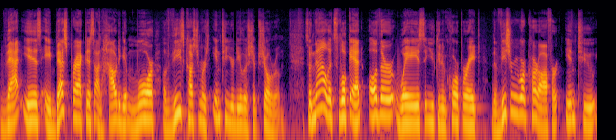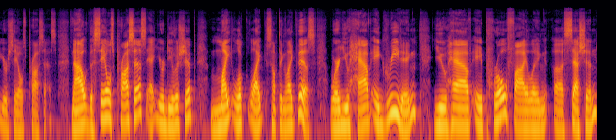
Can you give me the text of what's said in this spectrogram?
That is a best practice on how to get more of these customers into your dealership showroom. So now let's look at other ways that you can incorporate the Visa Reward Card offer into your sales process. Now, the sales process at your dealership might look like something like this, where you have a greeting, you have a profiling uh, session,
